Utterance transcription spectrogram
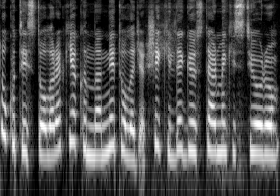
doku testi olarak yakından net olacak şekilde göstermek istiyorum.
